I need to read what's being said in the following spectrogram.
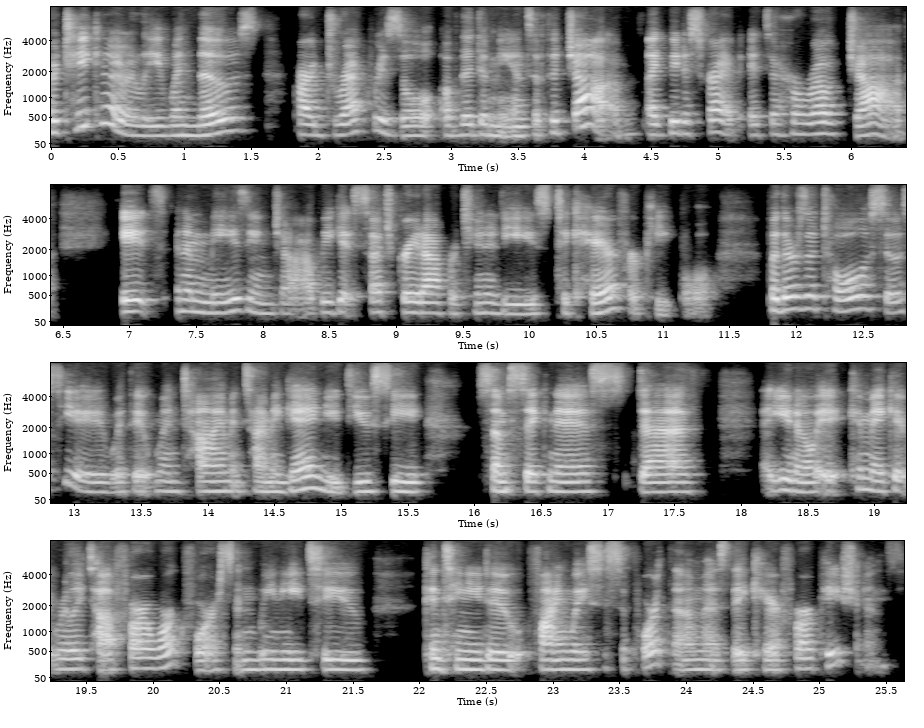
particularly when those are a direct result of the demands of the job. Like we described, it's a heroic job. It's an amazing job. We get such great opportunities to care for people, but there's a toll associated with it when time and time again you do see some sickness, death. You know, it can make it really tough for our workforce, and we need to continue to find ways to support them as they care for our patients.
